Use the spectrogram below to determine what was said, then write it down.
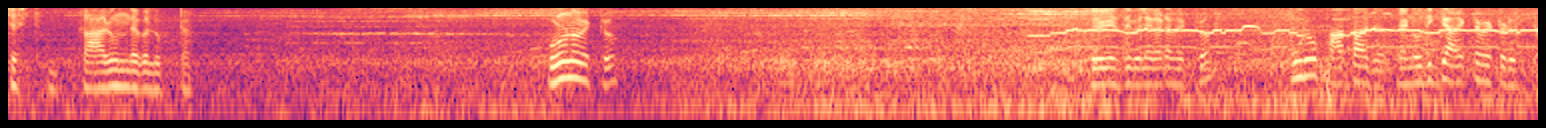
জাস্ট দারুণ দেখো লুকটা পুরোনো মেট্রো বেলেঘাটা মেট্রো পুরো ফাঁকা জাস্ট অ্যান্ড ওদিক দিয়ে আরেকটা মেট্রো ঢুকছে।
